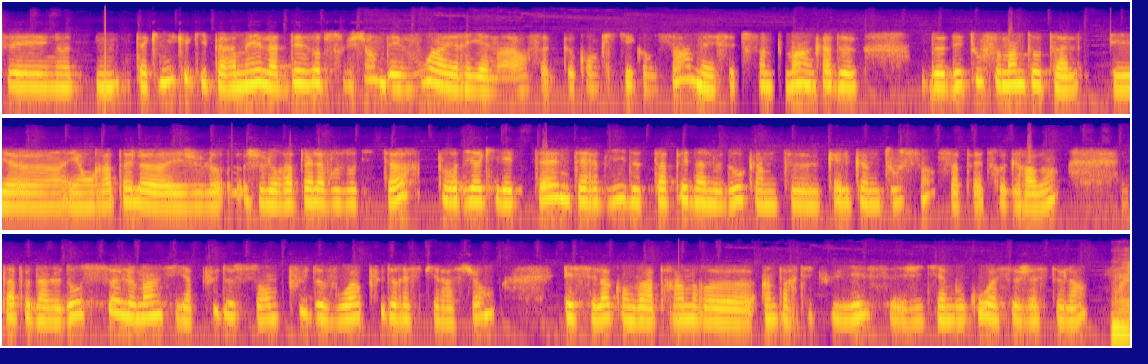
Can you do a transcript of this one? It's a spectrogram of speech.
c'est? une, une technique qui permet la désobstruction des voies aériennes. Alors c'est un peu compliqué comme ça, mais c'est tout simplement en cas de, de d'étouffement total. Et, euh, et on rappelle, euh, et je le, je le rappelle à vos auditeurs, pour dire qu'il est interdit de taper dans le dos quand euh, quelqu'un tousse, hein, ça peut être grave. hein. On tape dans le dos seulement s'il y a plus de son, plus de voix, plus de respiration. Et c'est là qu'on va apprendre euh, en particulier, j'y tiens beaucoup à ce geste-là, Oui.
